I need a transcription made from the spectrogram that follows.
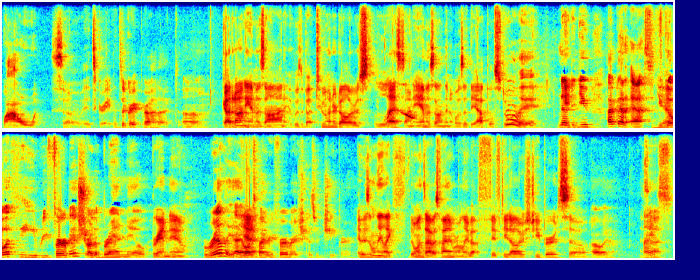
Wow. so it's great. It's a great product. Um, Got it on Amazon. It was about two hundred dollars less on Amazon than it was at the Apple Store. really? No, did you? I've got to ask. Did you Yeah. go with the refurbish or the brand new? Brand new. Really? I always buy refurbished because they're cheaper. It was only like the ones I was finding were only about fifty dollars cheaper. So Oh yeah. I thought, Nice.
